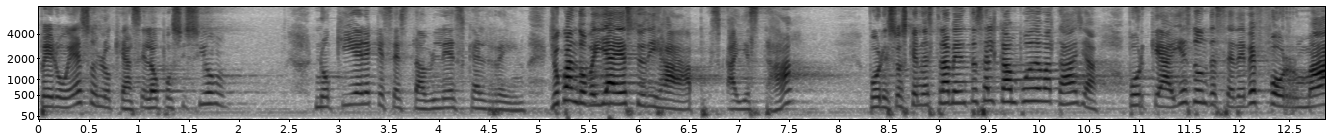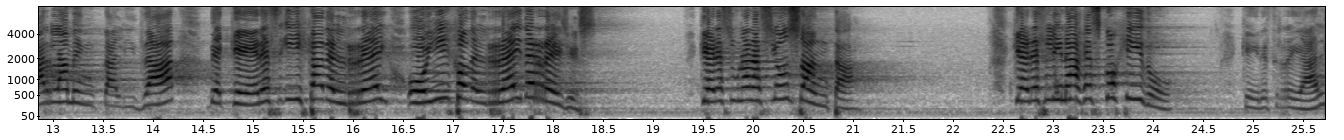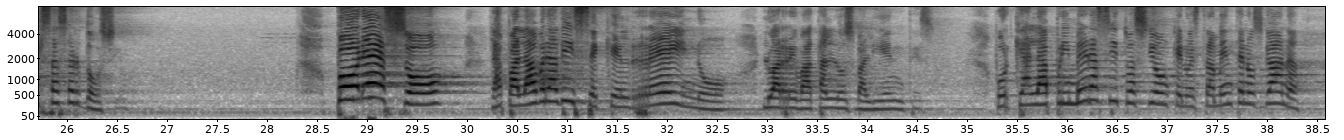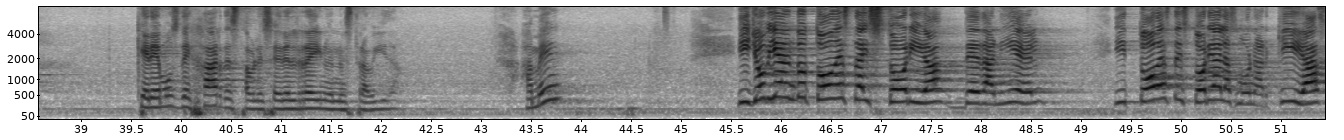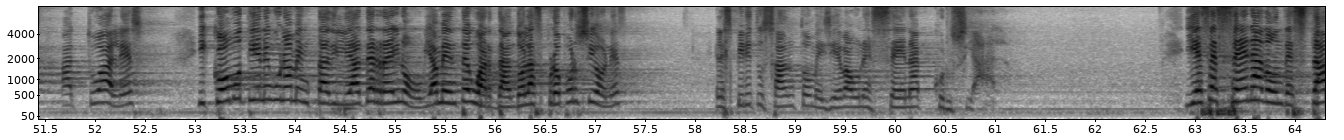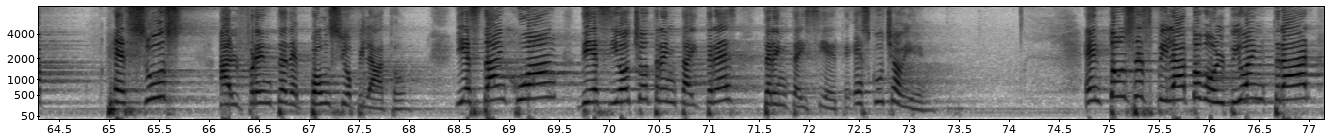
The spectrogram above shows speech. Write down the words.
Pero eso es lo que hace la oposición no quiere que se establezca el reino. Yo cuando veía esto yo dije, ah, pues ahí está. Por eso es que nuestra mente es el campo de batalla, porque ahí es donde se debe formar la mentalidad de que eres hija del rey o hijo del rey de reyes, que eres una nación santa, que eres linaje escogido, que eres real sacerdocio. Por eso la palabra dice que el reino lo arrebatan los valientes. Porque a la primera situación que nuestra mente nos gana, queremos dejar de establecer el reino en nuestra vida. Amén. Y yo viendo toda esta historia de Daniel y toda esta historia de las monarquías actuales y cómo tienen una mentalidad de reino, obviamente guardando las proporciones, el Espíritu Santo me lleva a una escena crucial. Y esa escena donde está Jesús al frente de Poncio Pilato. Y está en Juan 18, 33, 37. Escucha bien. Entonces Pilato volvió a entrar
